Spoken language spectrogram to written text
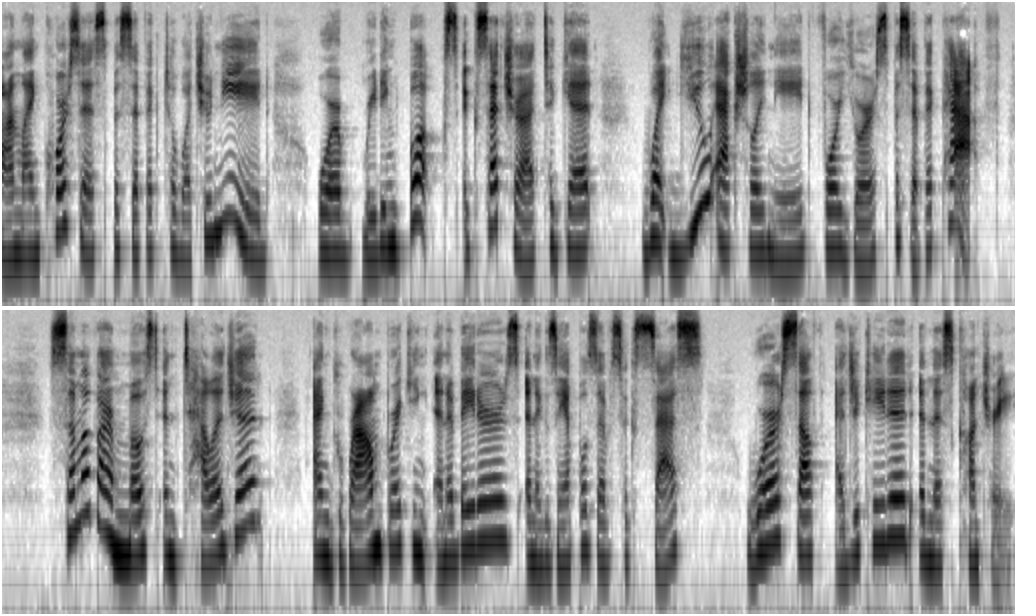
online courses specific to what you need, or reading books, etc., to get what you actually need for your specific path. Some of our most intelligent and groundbreaking innovators and examples of success were self educated in this country,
